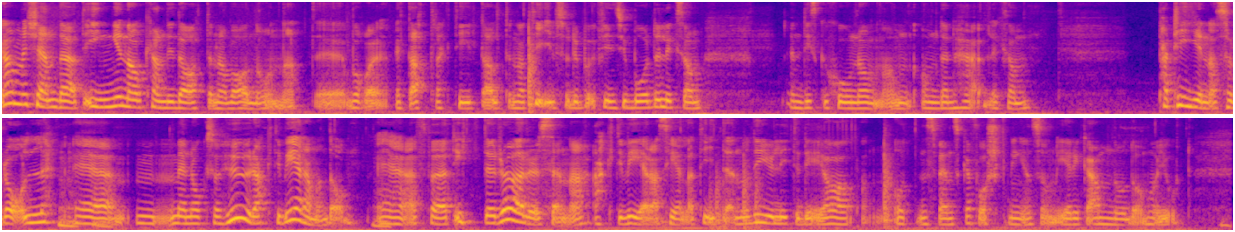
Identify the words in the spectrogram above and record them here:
ja, men kände att ingen av kandidaterna var någon att eh, vara ett attraktivt alternativ. Så det finns ju både liksom en diskussion om, om, om den här liksom, partiernas roll. Mm. Eh, men också hur aktiverar man dem? Mm. Eh, för att ytterrörelserna aktiveras hela tiden. Och det är ju lite det jag och den svenska forskningen som Erik Amno och de har gjort mm.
